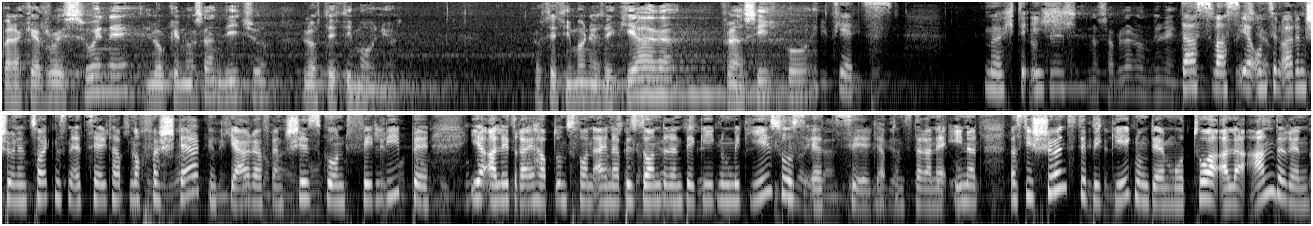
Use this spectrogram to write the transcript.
para que resuene lo que nos han dicho los testimonios. Los testimonios de Chiara, Francisco y. Jetzt möchte ich das, was ihr uns in euren schönen. Zeugnissen erzählt habt, noch verstärken. Chiara, Francisco und Felipe, ihr alle drei habt uns von einer besonderen Begegnung mit Jesus erzählt. Ihr habt uns daran erinnert, dass die schönste Begegnung der Motor aller anderen,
